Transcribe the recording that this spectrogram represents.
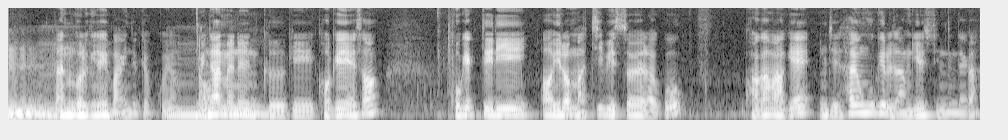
음. 라는 걸 굉장히 많이 느꼈고요. 음. 왜냐하면은 음. 그게 거기에서 고객들이 어 이런 맛집이 있어요라고 과감하게 이제 사용 후기를 남길 수 있는 데가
